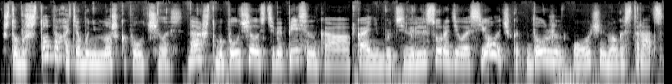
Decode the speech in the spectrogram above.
чтобы что-то хотя бы немножко получилось. Да, чтобы получилась у тебя песенка какая-нибудь «В лесу родилась елочка», ты должен очень много стараться.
